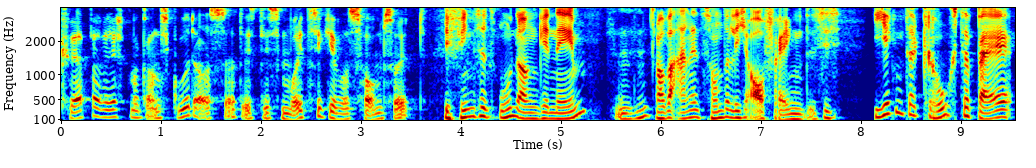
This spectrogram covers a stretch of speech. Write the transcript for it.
Körper riecht man ganz gut aus. Das ist das Malzige, was haben sollte. Ich finde es nicht unangenehm, Mhm. aber auch nicht sonderlich aufregend. Es ist irgendein Geruch dabei,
